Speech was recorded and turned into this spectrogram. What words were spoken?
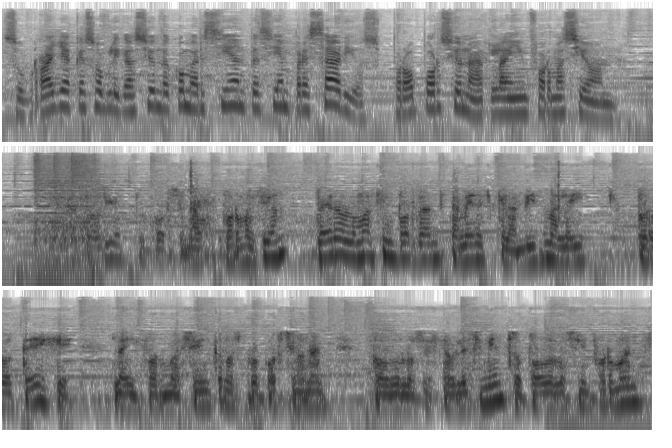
Subraya que es obligación de comerciantes y empresarios proporcionar la información proporcionar información, pero lo más importante también es que la misma ley protege la información que nos proporcionan todos los establecimientos o todos los informantes.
